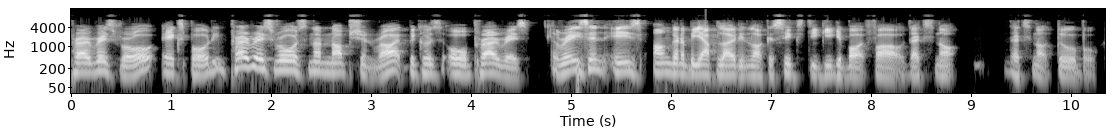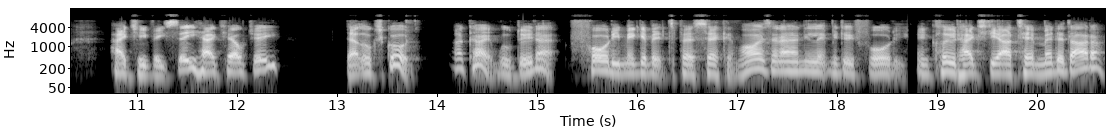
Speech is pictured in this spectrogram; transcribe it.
ProRes RAW exporting. ProRes RAW is not an option, right? Because or ProRes. The reason is I'm going to be uploading like a 60 gigabyte file. That's not that's not doable. HEVC, HLG, that looks good. Okay, we'll do that. 40 megabits per second. Why is it only let me do 40? Include HDR10 metadata?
